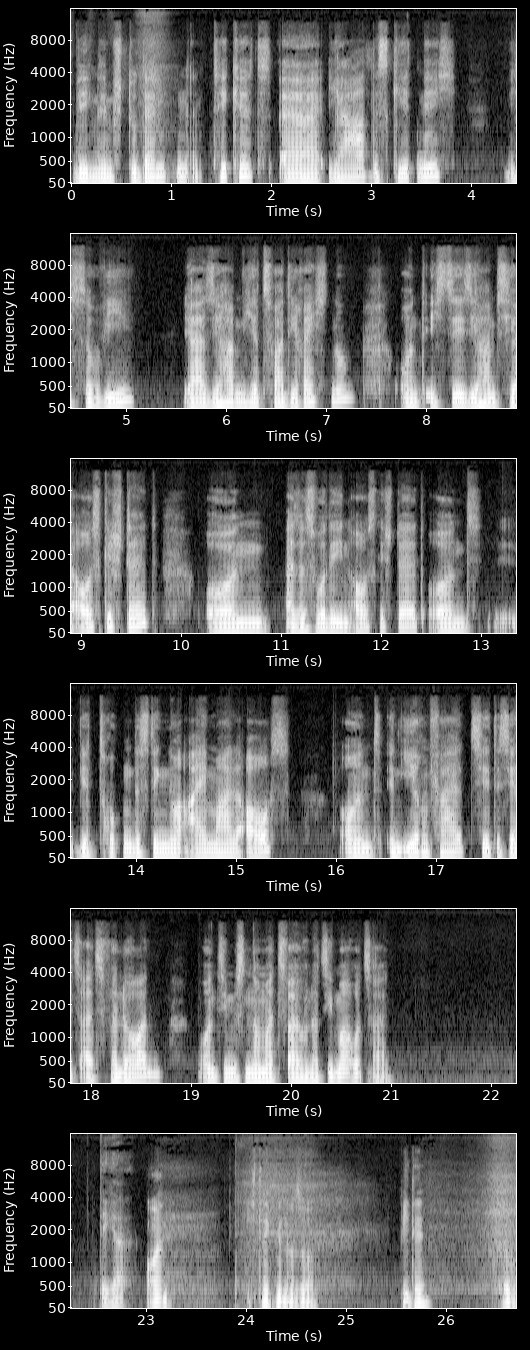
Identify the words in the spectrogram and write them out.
wegen dem Studententicket, äh, ja, das geht nicht. Ich so, wie? Ja, Sie haben hier zwar die Rechnung und ich sehe, Sie haben es hier ausgestellt und also es wurde Ihnen ausgestellt und wir drucken das Ding nur einmal aus und in Ihrem Fall zählt es jetzt als verloren und Sie müssen nochmal 207 Euro zahlen. Digga, Und ich denke mir nur so, bitte? So.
